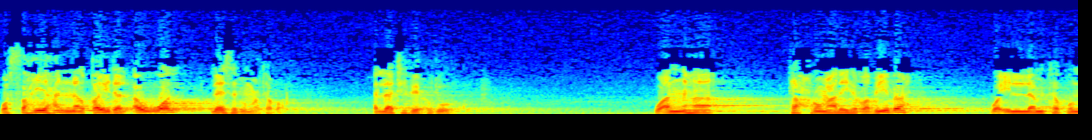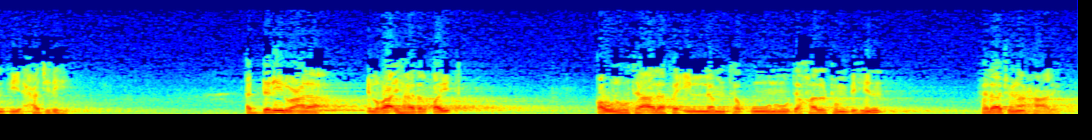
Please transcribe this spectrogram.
والصحيح أن القيد الأول ليس بمعتبر. التي في حجوركم. وأنها تحرم عليه الربيبة وإن لم تكن في حجره. الدليل على إلغاء هذا القيد قوله تعالى فإن لم تكونوا دخلتم بهن فلا جناح عليكم.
